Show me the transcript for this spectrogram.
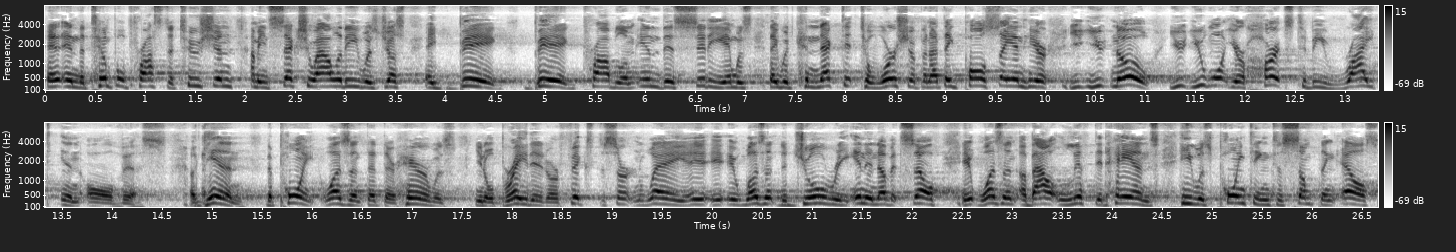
and, and the temple prostitution. I mean, sexuality was just a big, big problem in this city and was, they would connect it to worship. And I think Paul's saying here, you, you know, you, you want your hearts to be right in all this. Again, the point wasn't that their hair was, you know, braided or fixed a certain way. It, wasn't the jewelry in and of itself. It wasn't about lifted hands. He was pointing to something else.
